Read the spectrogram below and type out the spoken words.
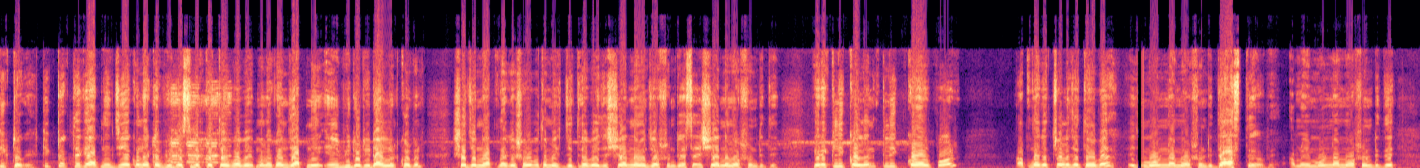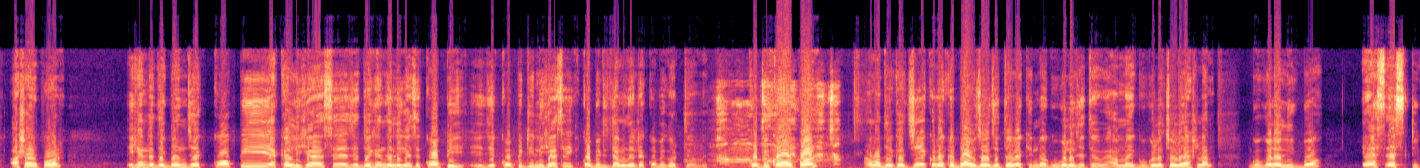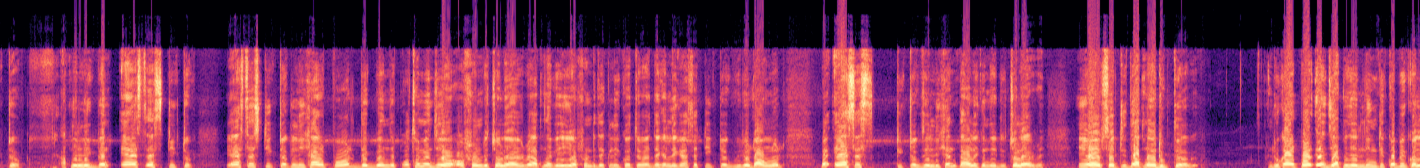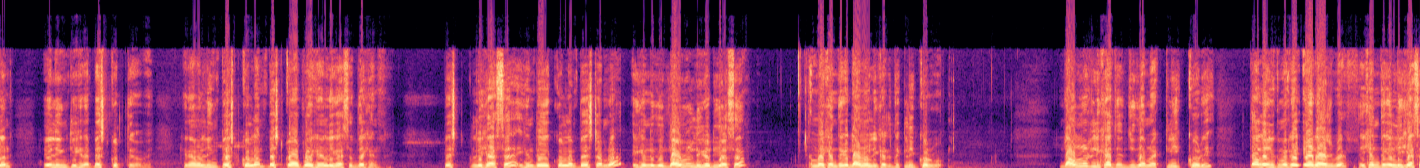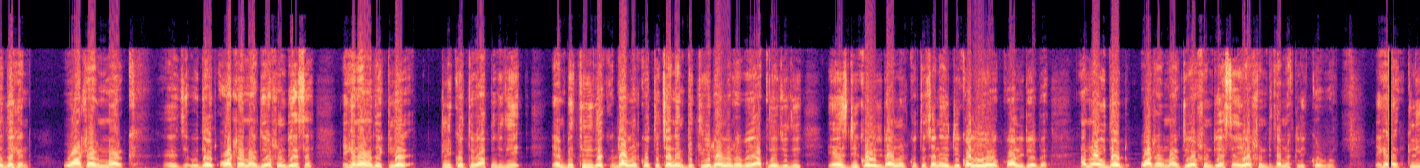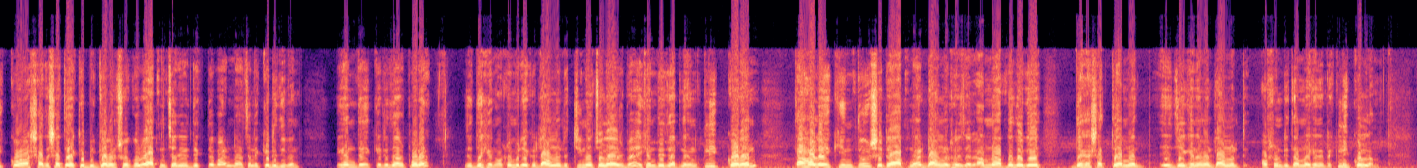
টিকটকে টিকটক থেকে আপনি যে কোনো একটা ভিডিও সিলেক্ট করতে হবে। মনে করেন যে আপনি এই ভিডিওটি ডাউনলোড করবেন। সেজন্য আপনাকে সর্বপ্রথম যেতে হবে যে শেয়ার নামে যে অপশনটি আছে, এই শেয়ার নামে অপশনটিতে এখানে ক্লিক করলেন। ক্লিক করার পর আপনাকে চলে যেতে হবে। এই মোর নামে অপশনটিতে আসতে হবে। আমরা এই মোর নামে অপশনটিতে আসার পর এখানটা দেখবেন যে কপি একটা লেখা আছে। যে দেখেন যে লেখা আছে কপি এই যে কপিটি লেখা আছে, এই কপিটিতে আমাদের এটা কপি করতে হবে। কপি করার পর আমাদেরকে যে কোনো একটা ব্রাউজারে যেতে হবে কিংবা গুগলে যেতে হবে। আমরা গুগলে চলে আসলাম। গুগলে লিখব এস এস টিকটক আপনি লিখবেন S S TikTok S S TikTok লিখার পর দেখবেন যে প্রথমে যে অপশনটি চলে আসবে, আপনাকে এই অপশনটিতে ক্লিক করতে হবে। দেখেন লেখা আছে টিকটক ভিডিও ডাউনলোড বা এস এস টিকটক যে লিখেন, তাহলে কিন্তু এটি চলে আসবে। এই ওয়েবসাইটটিতে আপনাকে ঢুকতে হবে। ঢোকার পর এই যে আপনি যে লিঙ্কটি কপি করলেন, এই লিঙ্কটি এখানে পেস্ট করতে হবে। এখানে আমরা লিঙ্ক পেস্ট করলাম। পেস্ট করার পর এখানে লেখা আছে, দেখেন। পেস্ট লেখা আছে, এখান থেকে করলাম পেস্ট আমরা, এখানে যে ডাউনলোড লেখাটি আছে, আমরা এখান থেকে ডাউনলোড লেখাটিতে ক্লিক করব। ডাউনলোড লেখাতে যদি আমরা ক্লিক করি, তাহলে এরকম একটা অ্যাড আসবে। এখান থেকে লিখে আছে, দেখেন ওয়াটার মার্ক এই যে উইদাউট ওয়াটার মার্ক যে অপশনটি আছে, এখানে আমাদের ক্লিয়ার ক্লিক করতে হবে। আপনি যদি এমপি থ্রিতে ডাউনলোড করতে চান এমপি থ্রি ডাউনলোড হবে, আপনি যদি এইচডি কোয়ালিটি ডাউনলোড করতে চান এইচডি কোয়ালিটি কোয়ালিটি হবে, আমরা উইদাউট ওয়াটার মার্ক যে অপশনটি আছে, এই অপশনটিতে আমরা ক্লিক করব। এখানে ক্লিক করার সাথে সাথে একটা বিজ্ঞাপন শো করবে। আপনি চাইলে দেখতে পারেন, না চাইলে কেটে দিবেন। এখান থেকে কেটে দেওয়ার পরে যে দেখেন অটোমেটিক একটা ডাউনলোডের চিহ্ন চলে আসবে। এখান থেকে যদি আপনি এখন ক্লিক করেন, তাহলেই কিন্তু সেটা আপনার ডাউনলোড হয়ে যাবে। আমরা আপনাদেরকে দেখার সাথে আমরা এই যে এখানে আমার ডাউনলোড অপশনটিতে আমরা এখানে একটা ক্লিক করলাম।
